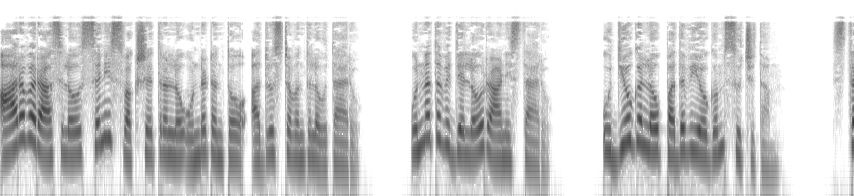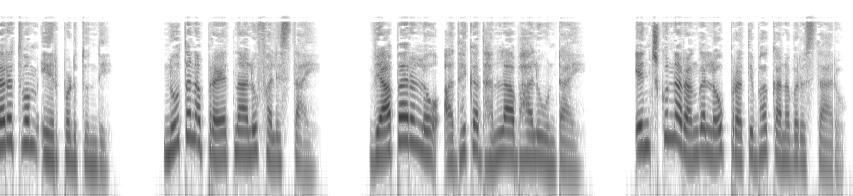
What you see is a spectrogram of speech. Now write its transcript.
ఆరవ రాశిలో శని స్వక్షేత్రంలో ఉండటంతో అదృష్టవంతులవుతారు. ఉన్నత విద్యలో రాణిస్తారు. ఉద్యోగంలో పదవియోగం సూచితం. స్థిరత్వం ఏర్పడుతుంది. నూతన ప్రయత్నాలు ఫలిస్తాయి. వ్యాపారంలో అధిక ధనలాభాలు ఉంటాయి. ఎంచుకున్న రంగంలో ప్రతిభ కనబరుస్తారు.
